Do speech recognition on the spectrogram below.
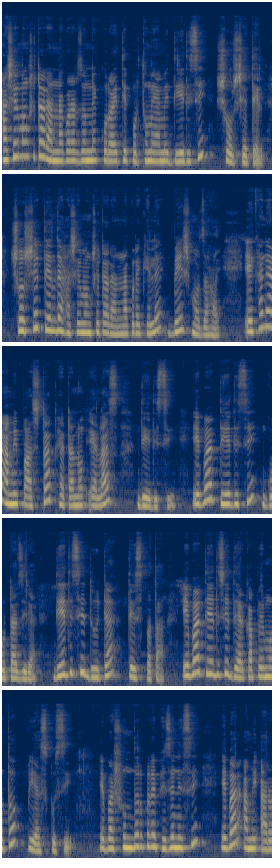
হাঁসের মাংসটা রান্না করার জন্য কড়াইতে প্রথমে আমি দিয়ে দিছি সর্ষে তেল। সর্ষের তেল দিয়ে হাঁসের মাংসটা রান্না করে খেলে বেশ মজা হয়। এখানে আমি পাঁচটা ফেটানো এলাচ দিয়ে দিছি। এবার দিয়ে দিছি গোটা জিরা। দিয়ে দিছি দুইটা তেজপাতা। এবার দিয়ে দিছি দেড় কাপের মতো পেঁয়াজ কুচি। এবার সুন্দর করে ভেজে নিছি। এবার আমি আরও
